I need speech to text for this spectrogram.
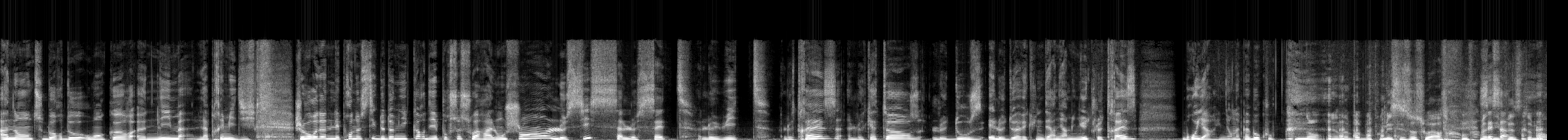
à Nantes, Bordeaux ou encore euh, Nîmes l'après-midi. Je vous redonne les pronostics de Dominique Cordier pour ce soir à Longchamp. Le 6, le 7, le 8, le 13, le 14, le 12 et le 2 avec une dernière minute, le 13. Brouillard, il n'y en a pas beaucoup. Non, il n'y en a pas beaucoup. Mais c'est ce soir, donc, C'est ça. manifestement.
